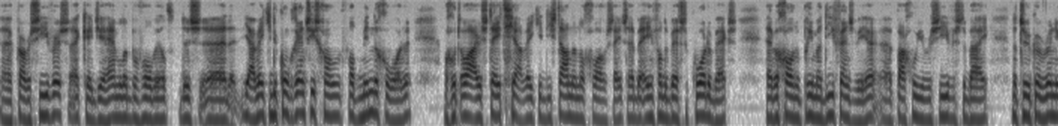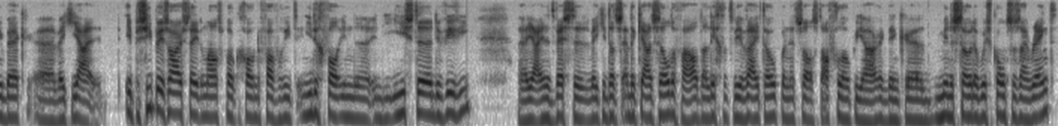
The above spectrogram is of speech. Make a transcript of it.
Uh, qua receivers, uh, KJ Hamler bijvoorbeeld. Dus uh, ja, weet je, de concurrentie is gewoon wat minder geworden. Maar goed, Ohio State, ja, weet je, die staan er nog gewoon steeds. Ze hebben een van de beste quarterbacks. Hebben gewoon een prima defense weer. Een paar goede receivers erbij. Natuurlijk een running back. weet je, ja, in principe is Ohio State normaal gesproken gewoon de favoriet. In ieder geval in, de, in die East divisie. Uh, ja, in het westen, weet je, dat is elk jaar hetzelfde verhaal. Daar ligt het weer wijd open, net zoals de afgelopen jaren. Ik denk uh, Minnesota, Wisconsin zijn ranked.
